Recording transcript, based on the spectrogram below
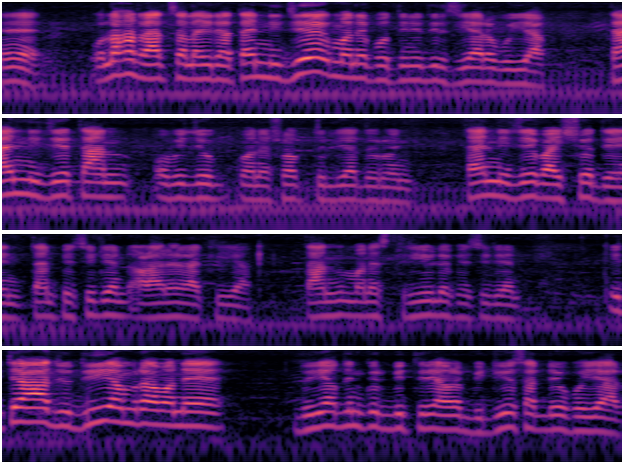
হ্যাঁ ওলাখান রাত চালাইরা তাই নিজে মানে প্রতিনিধির চেয়ার বইয়া তাই নিজে তান অভিযোগ মানে সব তুলিয়া ধরুন, তাই নিজে বাইশ্য দেন, তান প্রেসিডেন্ট আড়ালে রাখিয়া, তান মানে স্ত্রী হইলে প্রেসিডেন্ট এটা যদি আমরা মানে দুই একদিন করে ভিতরে আমরা ভিডিও সার্ডেও হইয়ার,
